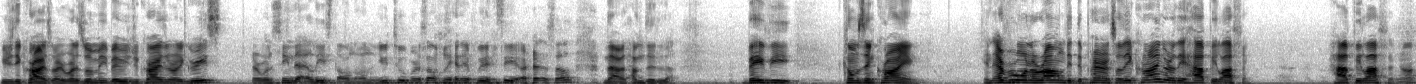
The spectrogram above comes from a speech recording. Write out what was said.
usually cries, right? Everybody's with me? Baby usually cries, everybody agrees? Everyone's seen that at least on, on YouTube or something, And if we didn't see it ourselves. No, alhamdulillah. Baby comes in crying. And everyone around it, the parents, are they crying or are they happy laughing? Happy laughing, huh?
